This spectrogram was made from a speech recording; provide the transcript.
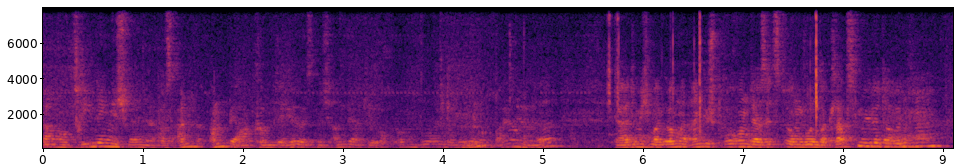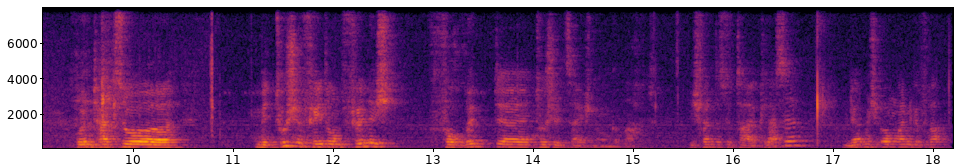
Bernhard Trieling, ich weiß nicht, aus Amberg kommt der hier, ist nicht Amberg hier auch irgendwo in mhm. Bayern. Ne? Der hatte mich mal irgendwann angesprochen, der sitzt irgendwo in der Klapsmühle da unten und hat so mit Tuschefedern völlig verrückte Tuschezeichnungen gemacht. Ich fand das total klasse und der hat mich irgendwann gefragt,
